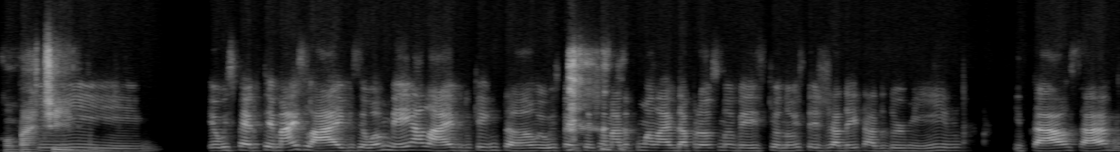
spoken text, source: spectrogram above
Compartilhem. E eu espero ter mais lives. Eu amei a live do que então. Eu espero ser chamada para uma live da próxima vez que eu não esteja já deitada dormindo e tal, sabe?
